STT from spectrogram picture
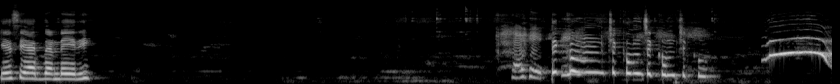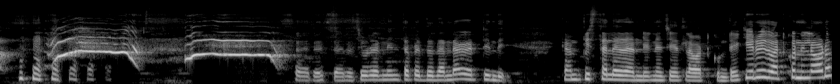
కేసీఆర్ దండేరి. చిక్కుం చిక్కుం చిక్కుం చిక్కు. సరే సరే. చూడండి ఇంత పెద్ద దండ కట్టింది. కనిపిస్తలేదండి నేను చేతిలో పట్టుకుంటే. కిరు ఇది లోడు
